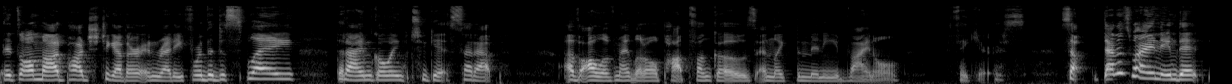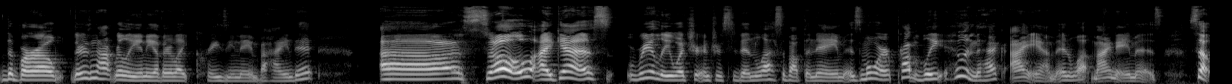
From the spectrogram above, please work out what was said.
It's all Mod Podged together and ready for the display that I'm going to get set up of all of my little Pop Funkos and like the mini vinyl figures. So that is why I named it the Burrow. There's not really any other like crazy name behind it. Uh, so I guess really what you're interested in, less about the name, is more probably who in the heck I am and what my name is. So,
